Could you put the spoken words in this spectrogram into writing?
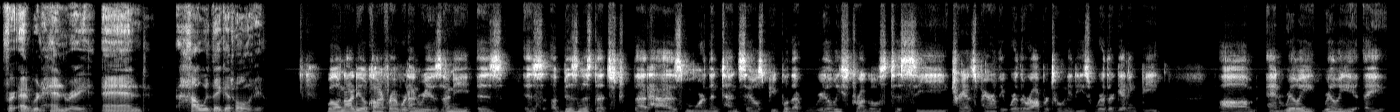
for Edward Henry, and how would they get hold of you? Well, an ideal client for Edward Henry is any is is a business that's that has more than 10 salespeople that really struggles to see transparently where their opportunities, where they're getting beat. Um, and really, really, a,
